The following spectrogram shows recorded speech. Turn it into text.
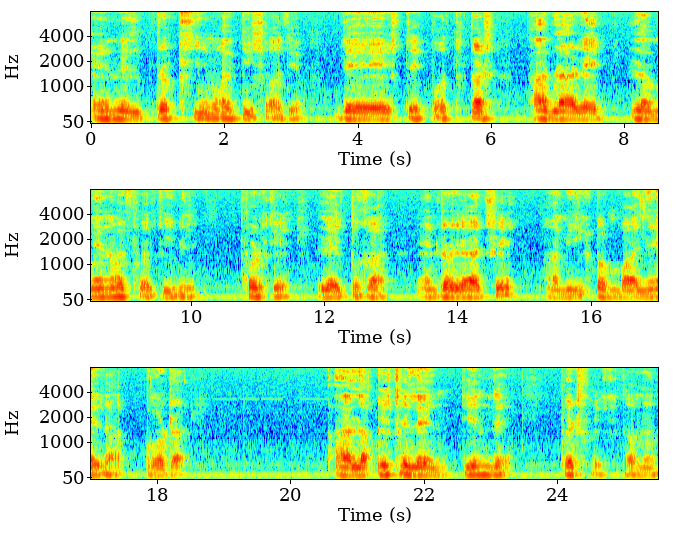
En el próximo episodio de este podcast hablaré lo menos posible porque le toca enrollarse a mi compañera Coral, a la que se le entiende perfectamente,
